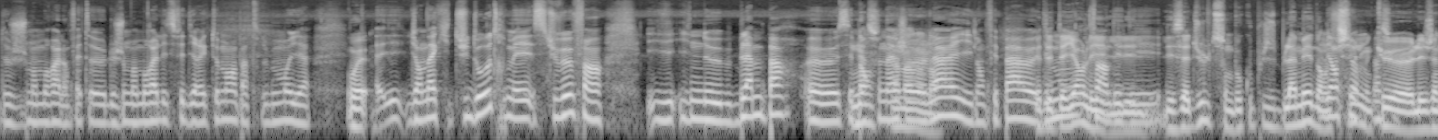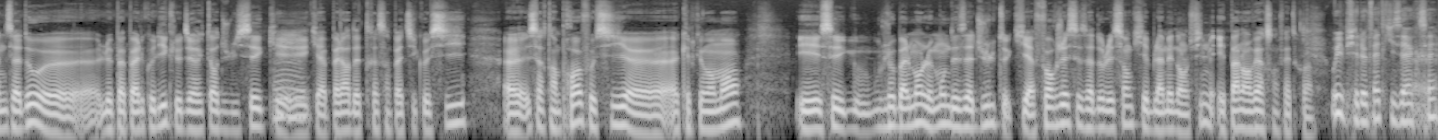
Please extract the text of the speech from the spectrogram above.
de jugement moral. En fait, Euh, le jugement moral, il se fait directement à partir du moment où il y a, ouais. il y en a qui tuent d'autres, mais si tu veux, enfin, il, il ne blâme pas euh, ces personnages-là, il en fait pas euh, D'ailleurs, les, les- des- les adultes sont beaucoup plus blâmés dans Bien le sûr, film que sûr. les jeunes ados. euh, le papa alcoolique, le directeur du lycée qui, est- Mm. qui a pas l'air d'être très sympathique aussi, euh, certains profs aussi euh, à quelques moments. Et c'est globalement le monde des adultes qui a forgé ces adolescents qui est blâmé dans le film et pas l'inverse en fait quoi. Oui, puis le fait qu'ils aient accès,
